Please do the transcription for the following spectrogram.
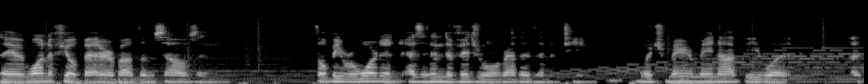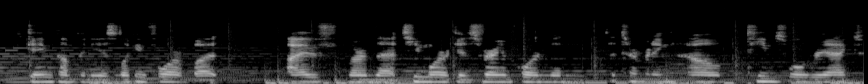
they want to feel better about themselves and they'll be rewarded as an individual rather than a team, which may or may not be what a game company is looking for, but I've learned that teamwork is very important in determining how teams will react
